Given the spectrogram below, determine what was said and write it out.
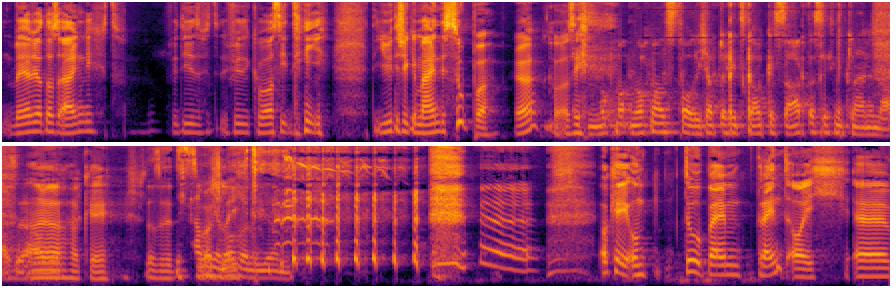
wär ja das eigentlich für die, für quasi die, die jüdische Gemeinde super, ja, quasi. Nochmal, nochmals toll. Ich habe doch jetzt gerade gesagt, dass ich eine kleine Nase habe. Ah, ja, okay. Das ist jetzt ich kann schlecht. okay, und du, beim Trend euch, äh,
